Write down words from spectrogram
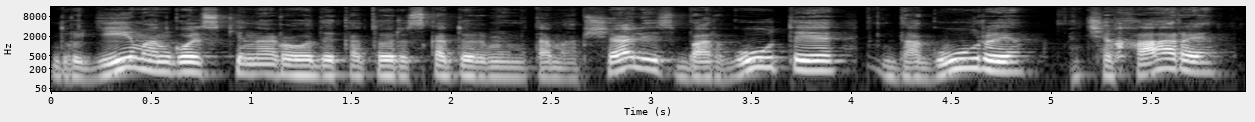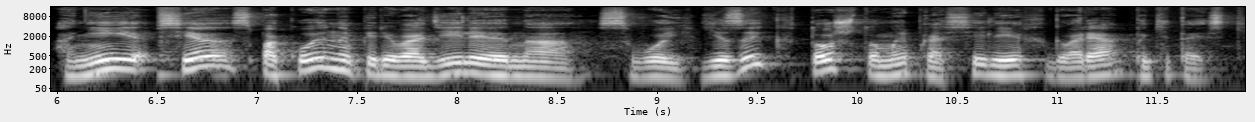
другие монгольские народы, которые, с которыми мы там общались, баргуты, дагуры, чехары, они все спокойно переводили на свой язык то, что мы просили их, говоря по-китайски.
